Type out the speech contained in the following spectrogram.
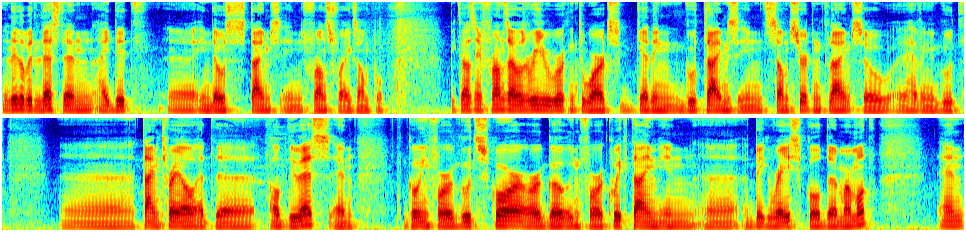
a little bit less than i did uh, in those times in france for example because in france i was really working towards getting good times in some certain climbs so uh, having a good uh, time trial at the Alpe d'Huez and going for a good score or going for a quick time in uh, a big race called the Marmotte. And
